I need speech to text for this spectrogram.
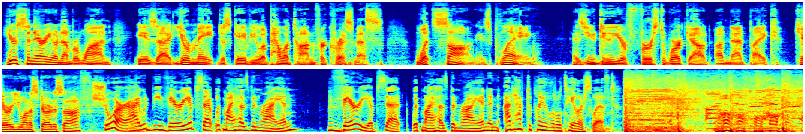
here's scenario number one: is uh, your mate just gave you a Peloton for Christmas? What song is playing as you do your first workout on that bike? Kara, you want to start us off? Sure. I would be very upset with my husband, Ryan. Very upset with my husband, Ryan. And I'd have to play a little Taylor Swift. Wow. Oh.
